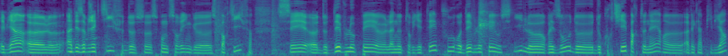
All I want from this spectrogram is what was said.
eh bien, un des objectifs de ce sponsoring sportif, c'est de développer euh, la notoriété pour développer aussi le réseau de, courtiers partenaires euh, avec Apivia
